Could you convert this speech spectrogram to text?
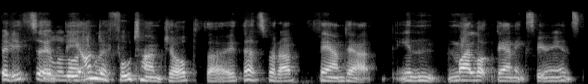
But it's, it's a, a beyond a full time job, though. That's what I've found out in my lockdown experience.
